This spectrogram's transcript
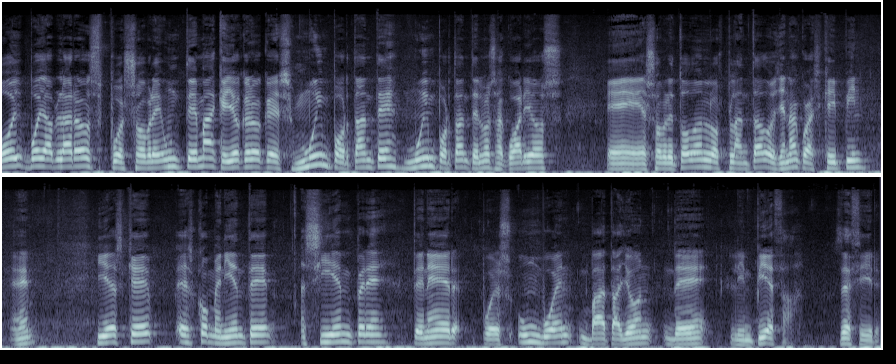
hoy voy a hablaros pues sobre un tema que yo creo que es muy importante, muy importante en los acuarios, eh, sobre todo en los plantados y en aquascaping, ¿eh? y es que es conveniente siempre tener pues un buen batallón de limpieza, es decir,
